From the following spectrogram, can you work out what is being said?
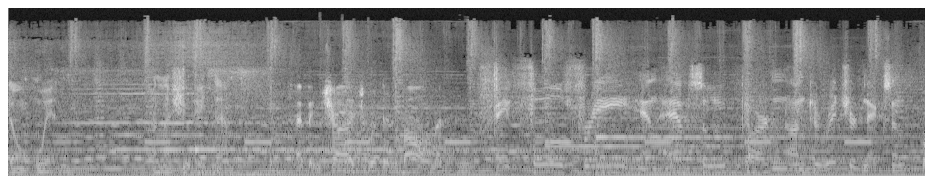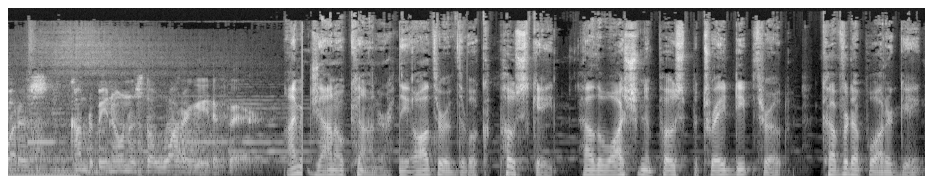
don't win unless you hate them. I've been charged with involvement in A full, free, and absolute pardon unto Richard Nixon. what has come to be known as the Watergate affair. I'm John O'Connor, the author of the book Postgate How the Washington Post Betrayed Deep Throat, Covered Up Watergate,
